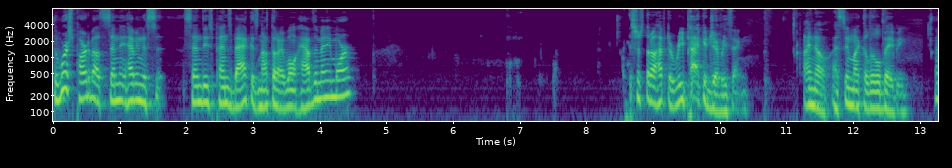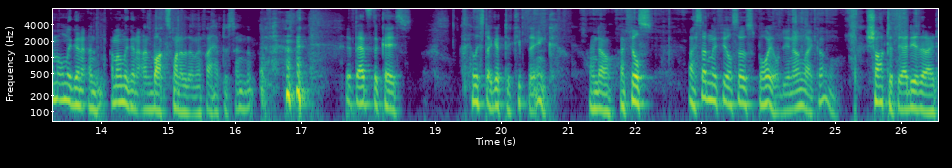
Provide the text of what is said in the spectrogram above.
The worst part about sending having to send these pens back is not that I won't have them anymore. It's just that I'll have to repackage everything. I know, I seem like a little baby. I'm only gonna I'm only gonna unbox one of them if I have to send them. if that's the case, at least I get to keep the ink. I know. I feel. I suddenly feel so spoiled. You know, like oh, shocked at the idea that I'd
